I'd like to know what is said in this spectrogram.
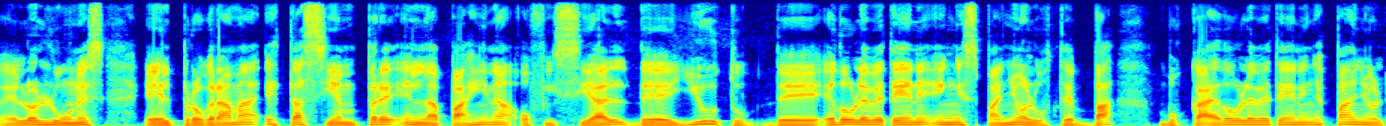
eh, los lunes, el programa está siempre en la página oficial de YouTube de EWTN en español. Usted va, busca EWTN en español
